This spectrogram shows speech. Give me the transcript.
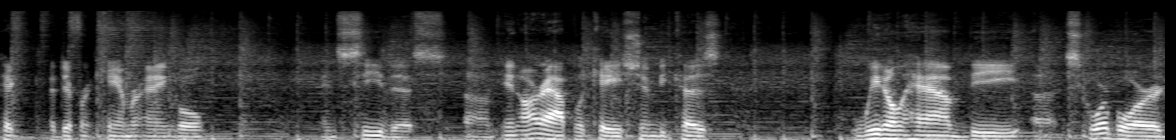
pick a different camera angle and see this. Um, in our application, because we don't have the uh, scoreboard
